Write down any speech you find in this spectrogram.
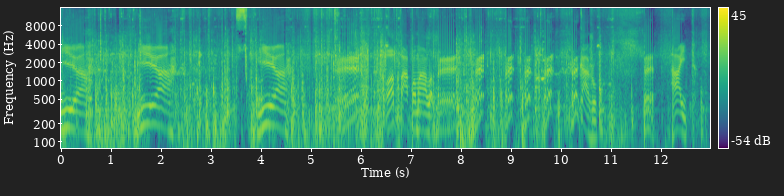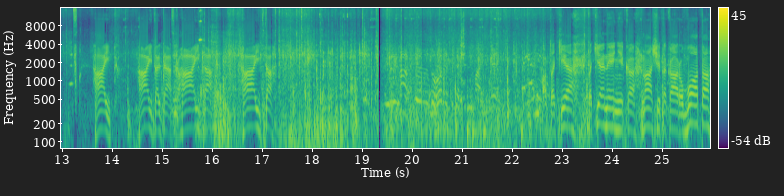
Є. Є. Є. Рр. Опа, помало. Рр. Рр. Рр. Рр. Рр. Рр. Кажу. Рр. Гайт. Гайт. Гайт, Альтеска. Гайта. Гайта. А таке, таке ниніка, наші така робота.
